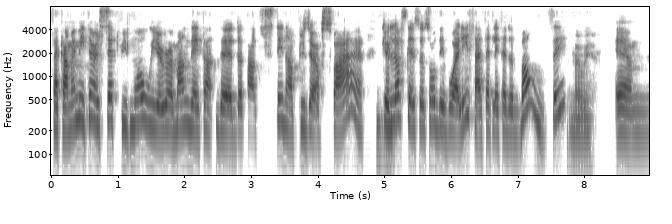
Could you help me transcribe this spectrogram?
ça a quand même été un 7-8 mois où il y a eu un manque d'authenticité dans plusieurs sphères, que Mhm. lorsqu'elles se sont dévoilées, ça a fait l'effet de bombe, tu sais. Ben oui. Euh,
